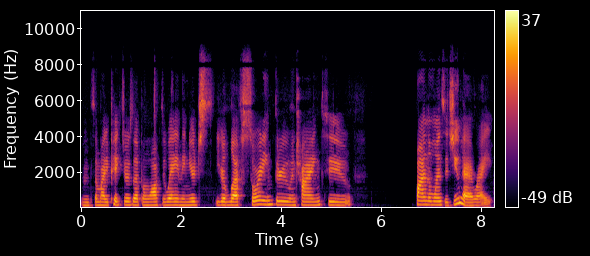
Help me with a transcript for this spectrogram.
and somebody picked yours up and walked away and then you're just you're left sorting through and trying to find the ones that you have right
